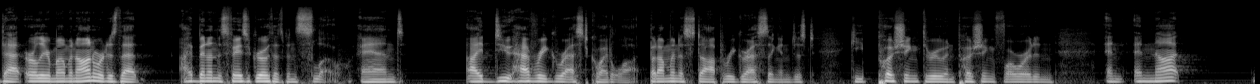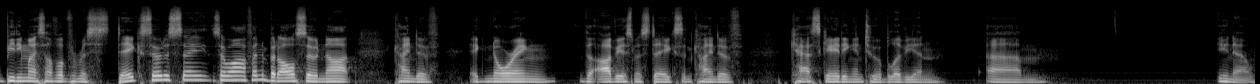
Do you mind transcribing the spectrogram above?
that earlier moment onward is that I've been on this phase of growth that's been slow and I do have regressed quite a lot, but I'm going to stop regressing and just keep pushing through and pushing forward and and and not beating myself up for mistakes so to say so often, but also not kind of ignoring the obvious mistakes and kind of cascading into oblivion um you know,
